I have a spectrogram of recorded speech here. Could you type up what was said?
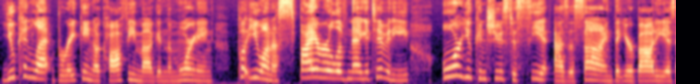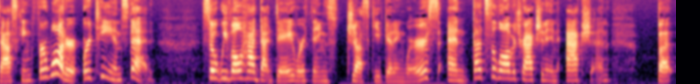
you can let breaking a coffee mug in the morning put you on a spiral of negativity, or you can choose to see it as a sign that your body is asking for water or tea instead. So, we've all had that day where things just keep getting worse, and that's the law of attraction in action. But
